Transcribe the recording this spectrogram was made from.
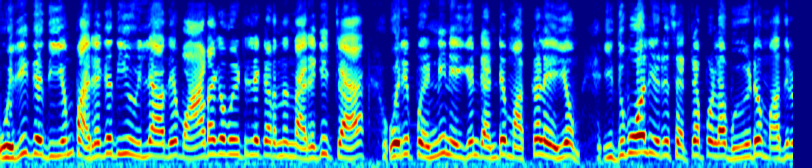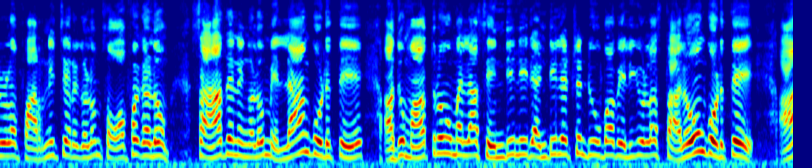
ഒരു ഗതിയും പരഗതിയും ഇല്ലാതെ വാടക വീട്ടിൽ കിടന്ന് നരകിച്ച ഒരു പെണ്ണിനെയും രണ്ട് മക്കളെയും ഇതുപോലെ ഒരു സെറ്റപ്പുള്ള വീടും അതിലുള്ള ഫർണിച്ചറുകളും സോഫകളും സാധനങ്ങളും എല്ലാം കൊടുത്ത് അതുമാത്രവുമല്ല സെന്റിന് രണ്ട് ലക്ഷം രൂപ വിലയുള്ള സ്ഥലവും കൊടുത്ത് ആ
